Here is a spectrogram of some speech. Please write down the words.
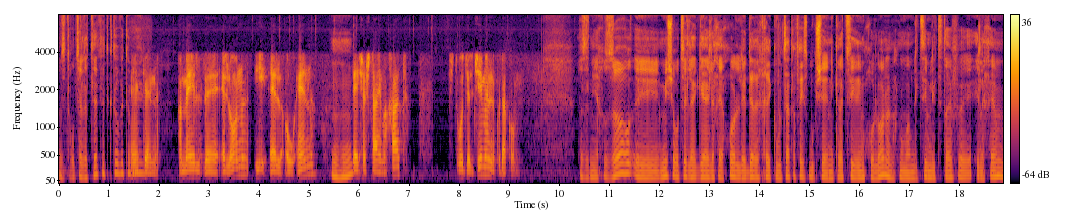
אז אתה רוצה לתת את כתובת המייל? כן, המייל זה אלון, E-L-O-N, מהמם. 921, שטרודלג'ימל.קום. אז אני אחזור. אה, מי שרוצה להגיע אליך יכול דרך אה, קבוצת הפייסבוק שנקראת צעירים חולון. אנחנו ממליצים להצטרף אה, אליכם,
